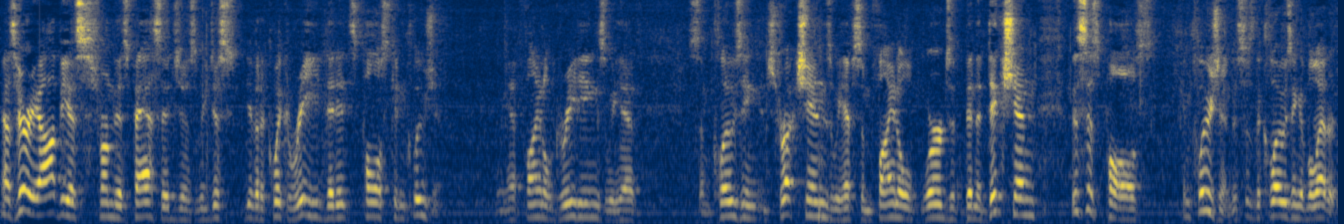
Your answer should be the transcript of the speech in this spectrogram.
Now, it's very obvious from this passage, as we just give it a quick read, that it's Paul's conclusion. We have final greetings, we have some closing instructions, we have some final words of benediction. This is Paul's conclusion. This is the closing of the letter.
